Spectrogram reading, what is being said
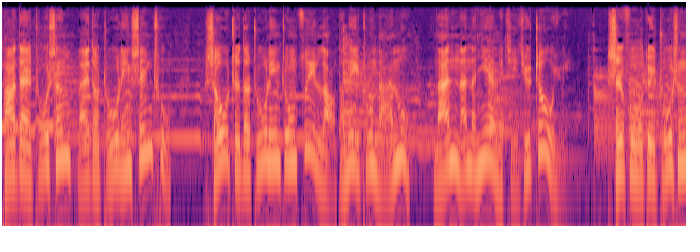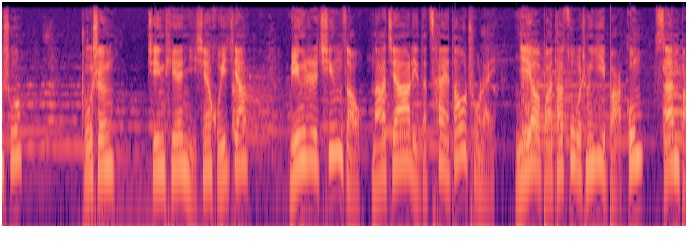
他带竹生来到竹林深处，手指的竹林中最老的那株楠木。喃喃地念了几句咒语，师傅对竹生说：“竹生，今天你先回家，明日清早拿家里的菜刀出来，你要把它做成一把弓、三把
